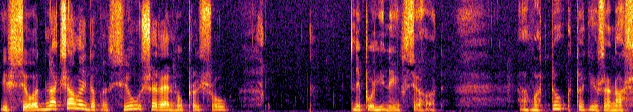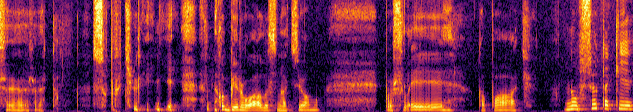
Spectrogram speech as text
І все, від начала й до всю шеренгу пройшов. Не полінився гад. А от ну, тоді вже наше супротивлення обірвалось на цьому. Пішли копати. Ну, все-таки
